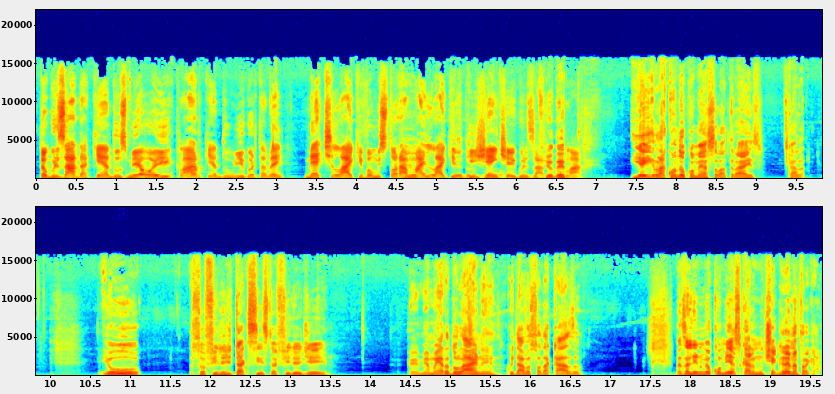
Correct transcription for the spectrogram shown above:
Então, gurizada, quem é dos meus aí, claro, quem é do Igor também, mete like, vamos estourar Fio- mais like do que do- gente aí, gurizada. Fio de- Vamos lá. E aí, lá quando eu começo lá atrás, cara, eu sou filho de taxista, filho de. eh, Minha mãe era do lar, né? Cuidava só da casa. Mas ali no meu começo, cara, não tinha grana pra cá.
